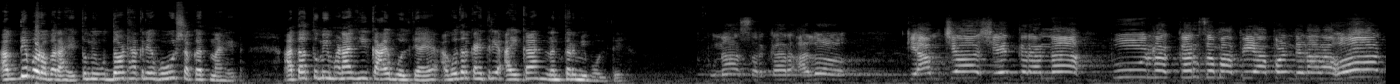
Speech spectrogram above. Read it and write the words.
अगदी बरोबर आहे तुम्ही उद्धव ठाकरे होऊ शकत नाहीत. आता तुम्ही म्हणाल ही काय बोलते आहे? अगोदर काहीतरी ऐका नंतर मी बोलते. पुन्हा सरकार आलं की आमच्या शेतकऱ्यांना पूर्ण कर्जमाफी आपण देणार आहोत.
